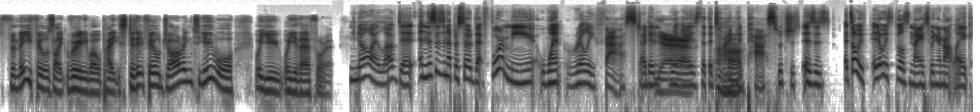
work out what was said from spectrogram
for me feels like really well paced. Did it feel jarring to you, or were you were you there for it? No, I loved it. And this is an episode that for me went really fast. I didn't Yeah. realize that the time Uh-huh. had passed, which is, is is it's always it always feels nice when you're not like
